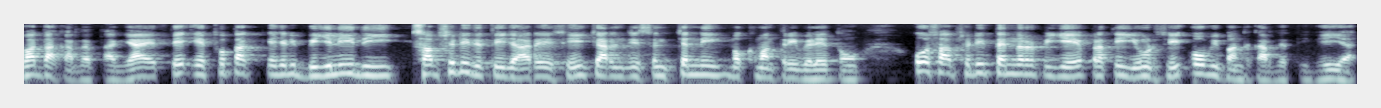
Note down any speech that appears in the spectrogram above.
ਵਾਧਾ ਕਰ ਦਿੱਤਾ ਗਿਆ ਹੈ ਤੇ ਇੱਥੋਂ ਤੱਕ ਕਿ ਜਿਹੜੀ ਬਿਜਲੀ ਦੀ ਸਬਸਿਡੀ ਦਿੱਤੀ ਜਾ ਰਹੀ ਸੀ ਚਰਨਜੀਤ ਸਿੰਘ ਚੰਨੀ ਮੁੱਖ ਮੰਤਰੀ ਵੇਲੇ ਤੋਂ, ਉਹ ਸਬਸਿਡੀ 3 ਰੁਪਏ ਪ੍ਰਤੀ ਯੂਨਿਟ ਸੀ, ਉਹ ਵੀ ਬੰਦ ਕਰ ਦਿੱਤੀ ਗਈ ਆ।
